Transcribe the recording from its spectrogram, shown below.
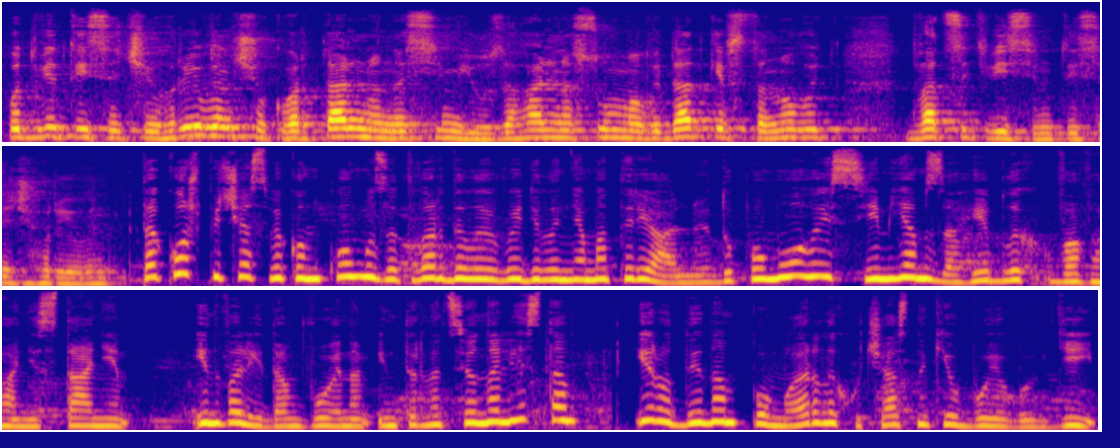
по 2 тисячі гривень щоквартально на сім'ю. Загальна сума видатків становить 28 тисяч гривень. Також під час виконкому затвердили виділення матеріальної допомоги сім'ям загиблих в Афганістані, інвалідам, воїнам-інтернаціоналістам і родинам померлих учасників бойових дій.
